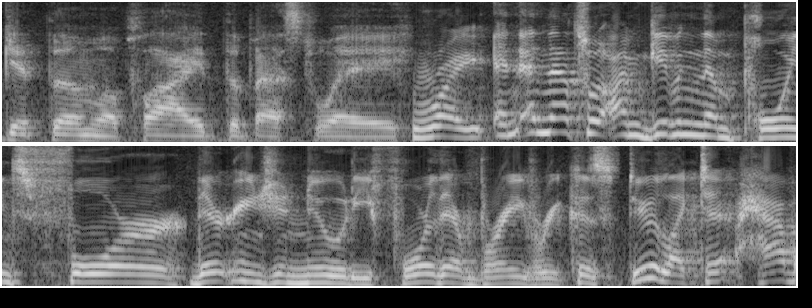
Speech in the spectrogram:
get them applied the best way. Right, and and that's what I'm giving them points for their ingenuity, for their bravery. Because dude, like to have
